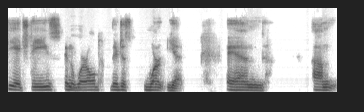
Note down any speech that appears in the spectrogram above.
PhDs in the mm-hmm. world. There just weren't yet. And um,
